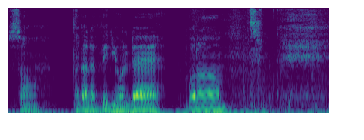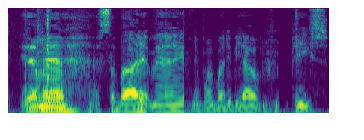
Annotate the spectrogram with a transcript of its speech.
so I got a video on that. But um, yeah, man, that's about it, man. Your boy about to be out. Peace.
